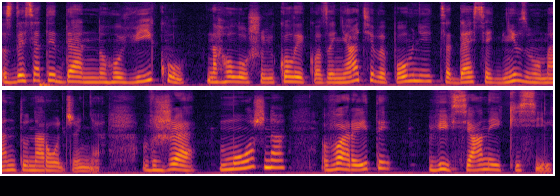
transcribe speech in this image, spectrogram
з 10-денного віку, наголошую, коли козеняті виповнюється 10 днів з моменту народження, вже можна варити вівсяний кисіль.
